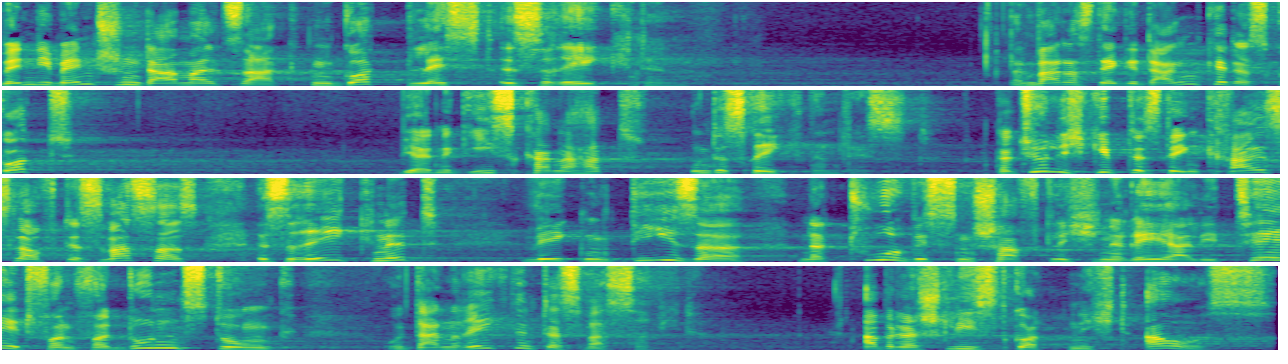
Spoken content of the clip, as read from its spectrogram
wenn die Menschen damals sagten, Gott lässt es regnen, dann war das der Gedanke, dass Gott wie eine Gießkanne hat und es regnen lässt. Natürlich gibt es den Kreislauf des Wassers. Es regnet wegen dieser naturwissenschaftlichen Realität von Verdunstung und dann regnet das Wasser wieder. Aber das schließt Gott nicht aus.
